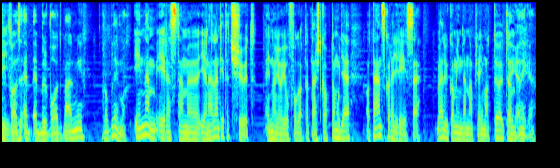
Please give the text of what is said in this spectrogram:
Így szóval az, ebb- ebből volt bármi probléma? Én nem éreztem ilyen ellentétet, sőt, egy nagyon jó fogadtatást kaptam. Ugye a tánckar egy része, velük a mindennapjaimat töltöm, Igen, igen.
